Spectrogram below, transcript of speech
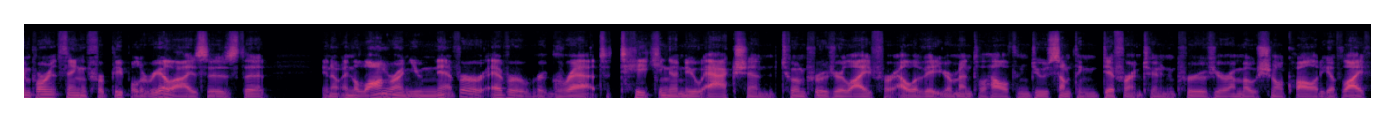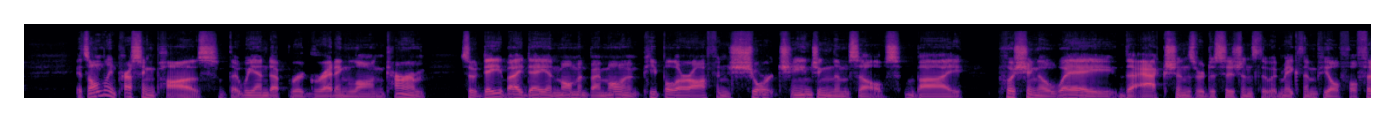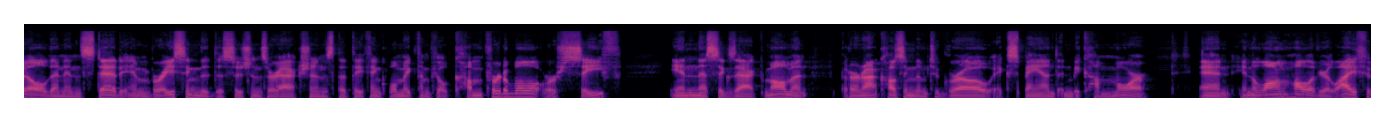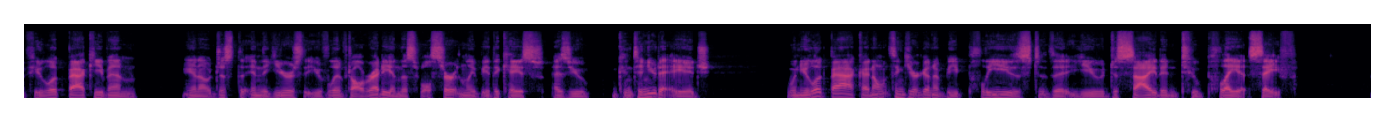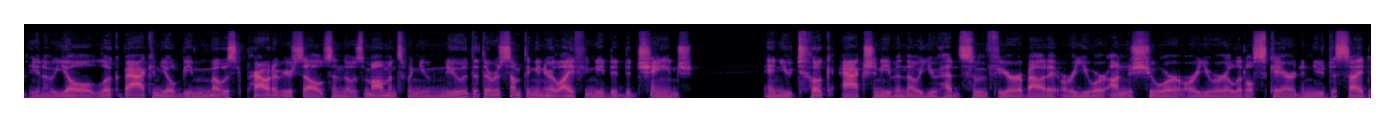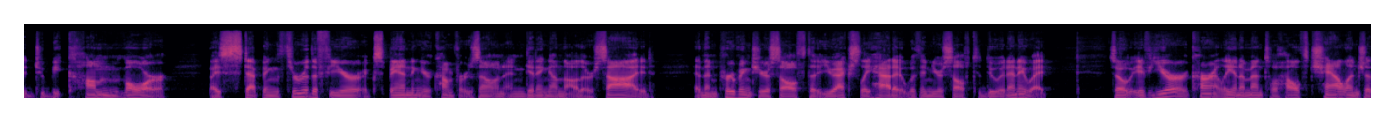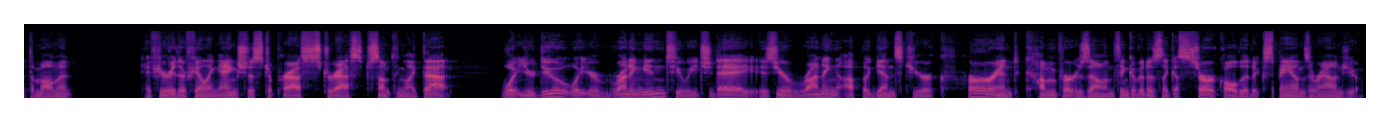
an important thing for people to realize is that, you know, in the long run, you never ever regret taking a new action to improve your life or elevate your mental health and do something different to improve your emotional quality of life. It's only pressing pause that we end up regretting long term. So, day by day and moment by moment, people are often shortchanging themselves by pushing away the actions or decisions that would make them feel fulfilled and instead embracing the decisions or actions that they think will make them feel comfortable or safe in this exact moment, but are not causing them to grow, expand, and become more. And in the long haul of your life, if you look back even, you know, just in the years that you've lived already, and this will certainly be the case as you continue to age, when you look back, I don't think you're going to be pleased that you decided to play it safe you know, you'll look back and you'll be most proud of yourselves in those moments when you knew that there was something in your life you needed to change and you took action even though you had some fear about it or you were unsure or you were a little scared and you decided to become more by stepping through the fear, expanding your comfort zone and getting on the other side and then proving to yourself that you actually had it within yourself to do it anyway. So if you're currently in a mental health challenge at the moment, if you're either feeling anxious, depressed, stressed, something like that, what you're doing, what you're running into each day is you're running up against your current comfort zone. Think of it as like a circle that expands around you,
